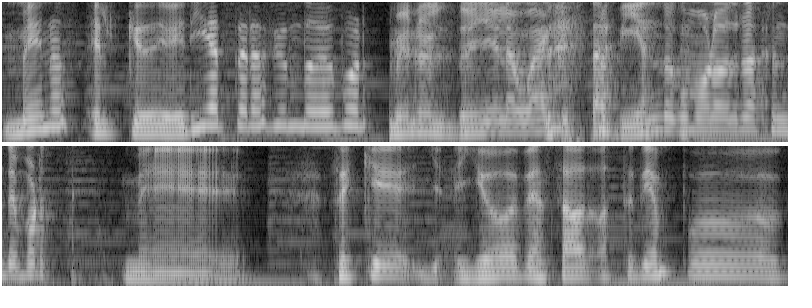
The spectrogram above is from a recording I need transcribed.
menos el que debería estar haciendo deporte. Menos el dueño de la weá que está viendo cómo los otros hacen deporte. Me. O sea, es que yo- yo he pensado todo este tiempo.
